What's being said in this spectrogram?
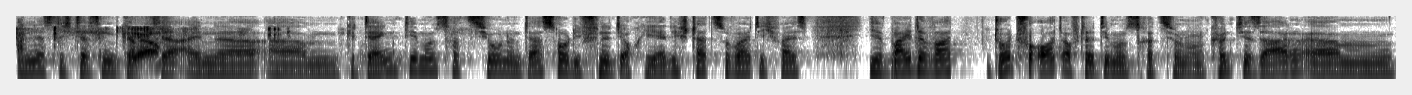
Anlässlich dessen gab es ja. Ja. eine ähm, Gedenkdemonstration in Dessau, die findet ja auch jährlich statt, soweit ich weiß. Ihr beide wart dort vor Ort auf der Demonstration und könnt ihr sagen, ähm,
